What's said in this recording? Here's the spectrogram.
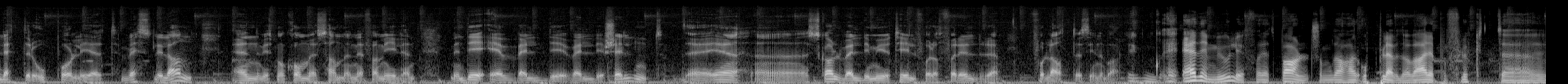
lettere opphold i et vestlig land enn hvis man kommer sammen med familien. Men det er veldig, veldig sjeldent. Det er, eh, skal veldig mye til for at foreldre forlater sine barn. Er det mulig for et barn som da har opplevd å være på flukt, eh,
